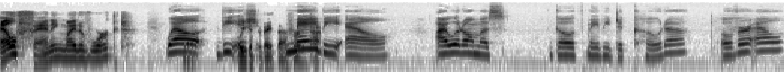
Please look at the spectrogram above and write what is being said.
Elle Fanning might have worked. Well, the we issue, could debate that for a time. maybe Elle. I would almost go with maybe Dakota over Elle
